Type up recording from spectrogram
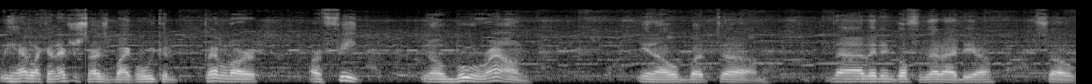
we had like an exercise bike where we could pedal our our feet, you know, move around, you know. But um, nah, they didn't go for that idea. So,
